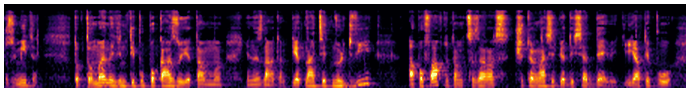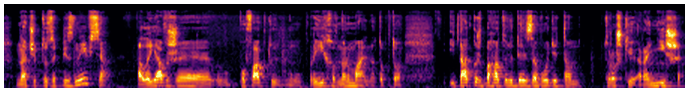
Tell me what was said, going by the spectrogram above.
розумієте? Тобто, в мене він, типу, показує там, я не знаю, там 15.02, а по факту там це зараз 14.59. І я, типу, начебто запізнився, але я вже по факту ну, приїхав нормально. Тобто, і також багато людей заводять там трошки раніше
